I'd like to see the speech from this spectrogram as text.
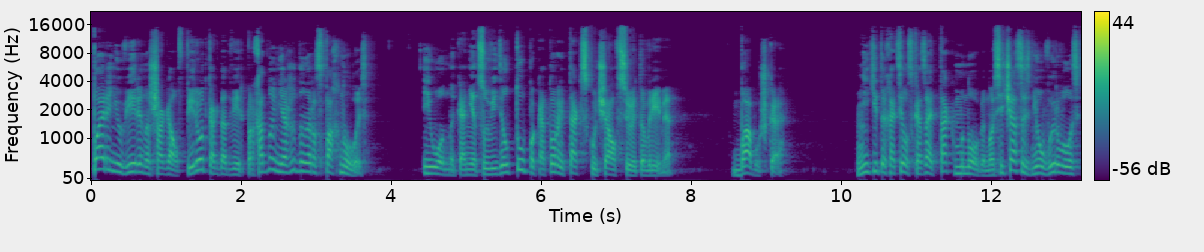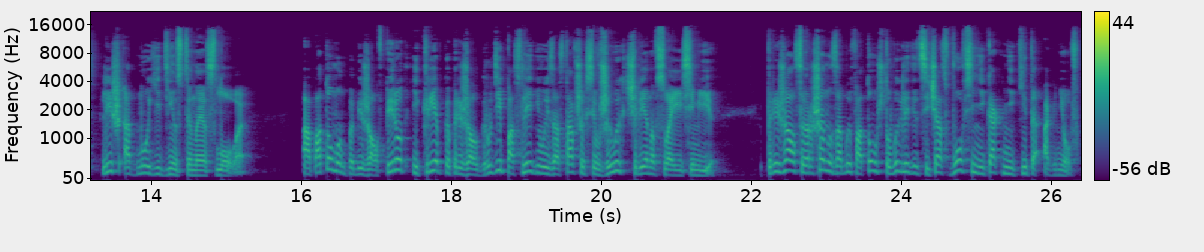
Парень уверенно шагал вперед, когда дверь проходной неожиданно распахнулась. И он, наконец, увидел ту, по которой так скучал все это время. Бабушка. Никита хотел сказать так много, но сейчас из него вырвалось лишь одно единственное слово – а потом он побежал вперед и крепко прижал к груди последнего из оставшихся в живых членов своей семьи. Прижал, совершенно забыв о том, что выглядит сейчас вовсе не как Никита Огнев.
